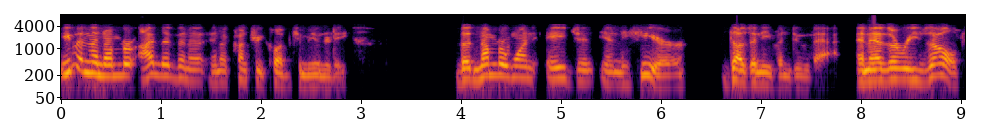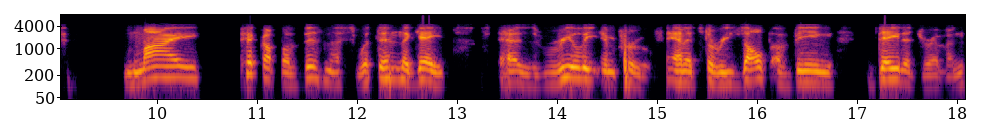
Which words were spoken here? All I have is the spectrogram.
Even the number I live in a in a country club community. The number one agent in here doesn't even do that. And as a result, my pickup of business within the gates has really improved. And it's the result of being data driven.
